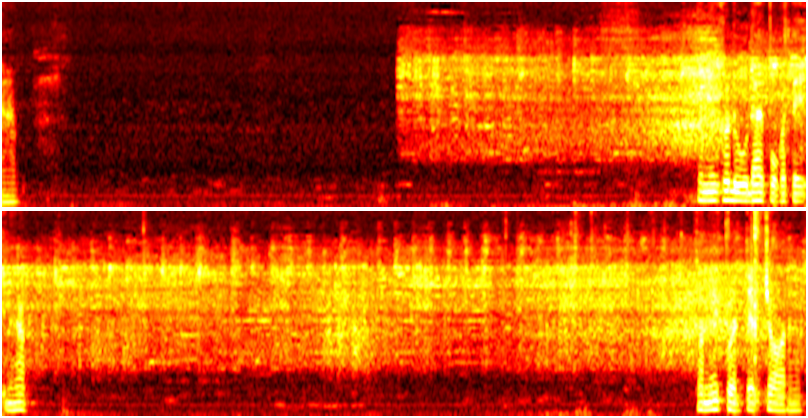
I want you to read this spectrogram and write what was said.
นะครับ ตัวนี้ก็ดูได้ปกตินะครับ ตอนนี้เปิดเต็มจอนะครับ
